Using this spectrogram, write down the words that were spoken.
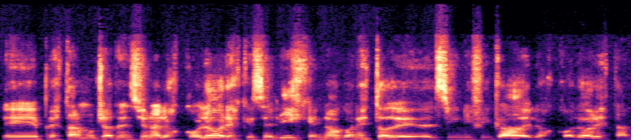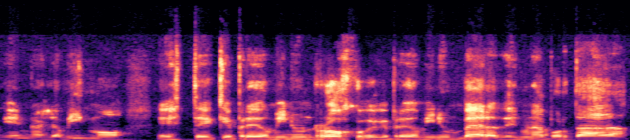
eh, prestar mucha atención a los colores que se eligen, ¿no? con esto del significado de los colores también no es lo mismo este, que predomine un rojo que que predomine un verde en una portada,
